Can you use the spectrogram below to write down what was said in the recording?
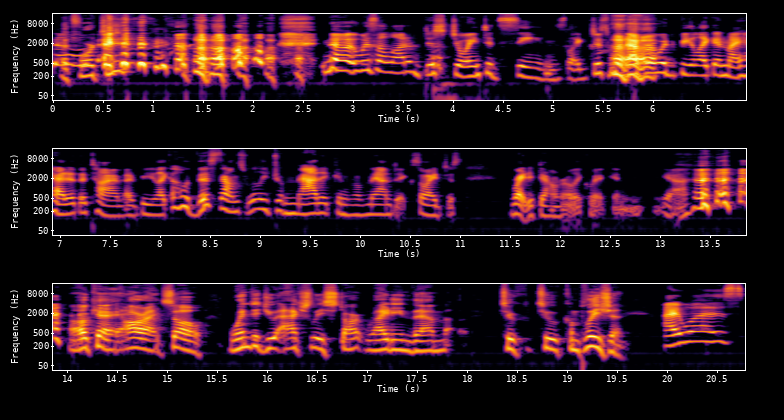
No. at 14? no. no, it was a lot of disjointed scenes. Like just whatever would be like in my head at the time, I'd be like, "Oh, this sounds really dramatic and romantic." So I just write it down really quick and yeah. okay. All right. So, when did you actually start writing them to to completion? I was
